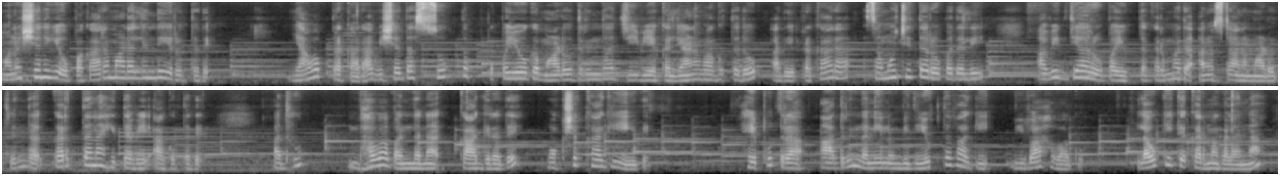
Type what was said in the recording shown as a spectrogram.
ಮನುಷ್ಯನಿಗೆ ಉಪಕಾರ ಮಾಡಲೆಂದೇ ಇರುತ್ತದೆ. ಯಾವ ಪ್ರಕಾರ ವಿಷದ ಸೂಕ್ತ ಉಪಯೋಗ ಮಾಡೋದರಿಂದ ಜೀವಿಯ ಕಲ್ಯಾಣವಾಗುತ್ತದೋ ಅದೇ ಪ್ರಕಾರ ಸಮುಚಿತ ರೂಪದಲ್ಲಿ ಅವಿದ್ಯಾರೂಪಯುಕ್ತ ಕರ್ಮದ ಅನುಷ್ಠಾನ ಮಾಡೋದ್ರಿಂದ ಕರ್ತನ ಹಿತವೇ ಆಗುತ್ತದೆ. ಅದು ಭವಬಂಧನಕ್ಕಾಗಿರದೆ ಮೋಕ್ಷಕ್ಕಾಗಿಯೇ ಇದೆ. ಹೇ ಪುತ್ರ ಆದ್ದರಿಂದ ನೀನು ವಿಧಿಯುಕ್ತವಾಗಿ ವಿವಾಹವಾಗು. ಲೌಕಿಕ ಕರ್ಮಗಳನ್ನು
